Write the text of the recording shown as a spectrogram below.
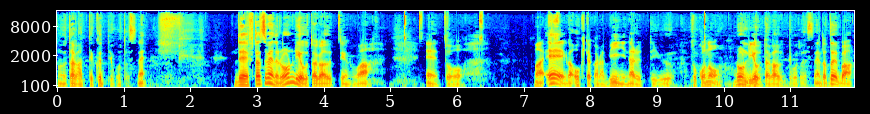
疑っていくっていうことですね。で、二つ目の論理を疑うっていうのは、えっ、と、まあ A が起きたから B になるっていうとこの論理を疑うってことですね。例えば、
